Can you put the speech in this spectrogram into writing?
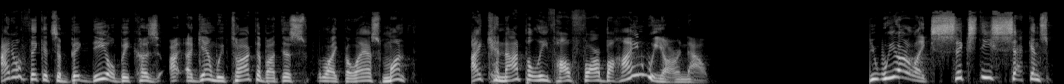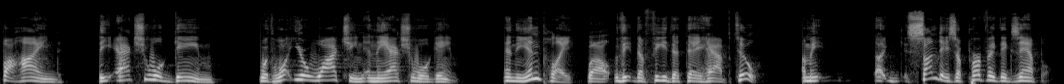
I don't think it's a big deal because again we've talked about this like the last month. I cannot believe how far behind we are now. We are like 60 seconds behind the actual game with what you're watching in the actual game and the in play. Well, the, the feed that they have too. I mean, uh, Sunday's a perfect example.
